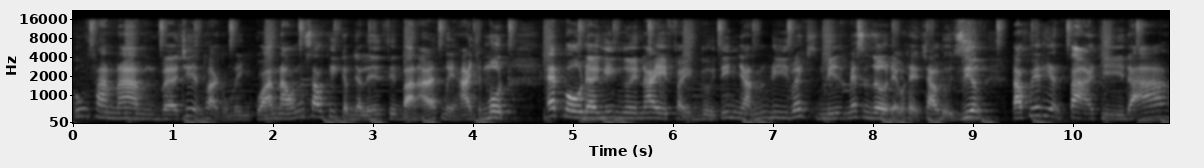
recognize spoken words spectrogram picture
cũng phàn nàn về chiếc điện thoại của mình quá nóng sau khi cập nhật lên phiên bản iOS 12.1. Apple đề nghị người này phải gửi tin nhắn direct messenger để có thể trao đổi riêng. Táo khuyết hiện tại thì đã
